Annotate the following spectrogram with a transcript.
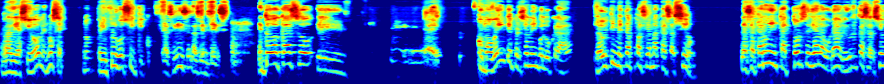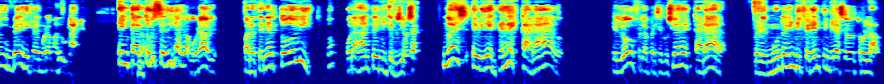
radiaciones, no sé, ¿no? pero influjo psíquico, así dice la sentencia. En todo caso, eh, eh, como 20 personas involucradas, la última etapa se llama casación. La sacaron en 14 días laborables, una casación en Bélgica demora más de un año. En 14 días laborables, para tener todo listo horas antes de mi inscripción. O sea, no es evidente, es descarado. El logo, la persecución es descarada, pero el mundo es indiferente y mira hacia otro lado.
